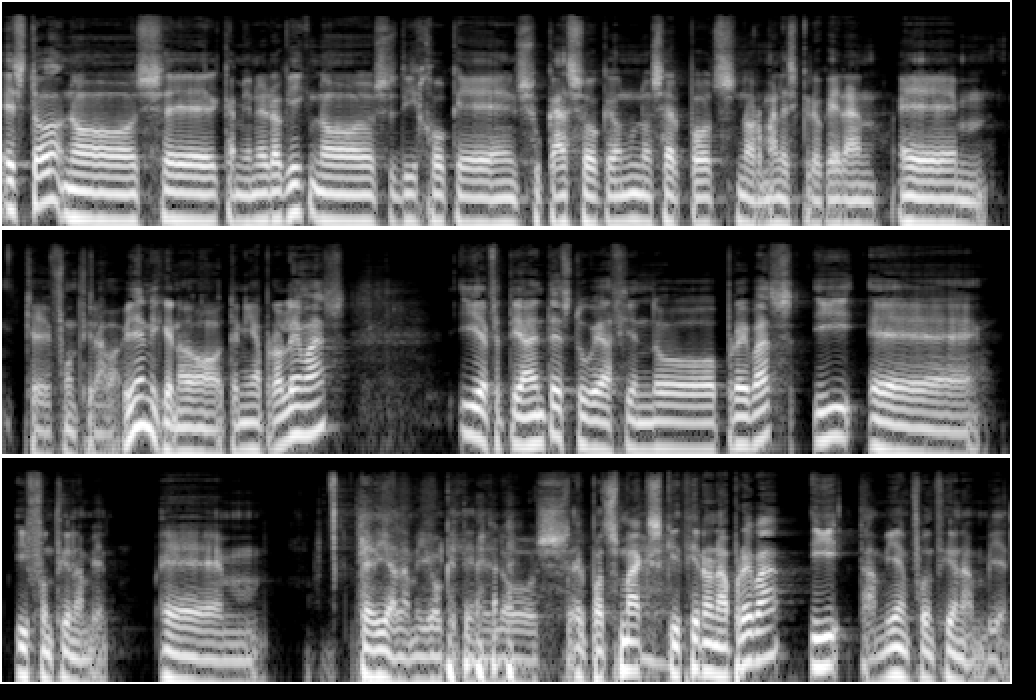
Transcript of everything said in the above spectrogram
Esto nos, el camionero geek nos dijo que en su caso, que con unos AirPods normales creo que eran, em, que funcionaba bien y que no tenía problemas. Y efectivamente estuve haciendo pruebas y, eh, y funcionan bien. Em, pedí al amigo que tiene los AirPods Max que hicieron la prueba y también funcionan bien.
